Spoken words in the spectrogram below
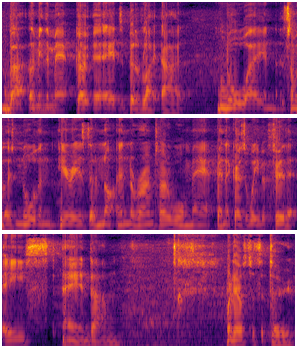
but I mean, the map go adds a bit of like uh, Norway and some of those northern areas that are not in the Rome Total War map, and it goes a wee bit further east. And um, what else does it do?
